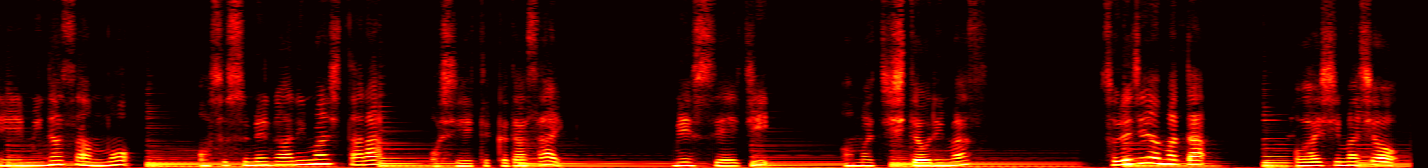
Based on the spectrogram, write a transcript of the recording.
えー、皆さんもおすすめがありましたら教えてください。メッセージお待ちしております。それではまたお会いしましょう。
